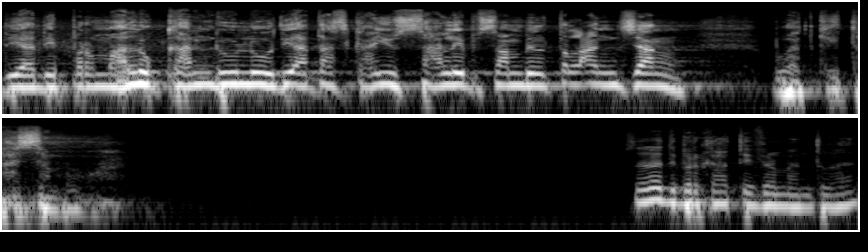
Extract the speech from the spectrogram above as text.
Dia dipermalukan dulu di atas kayu salib sambil telanjang buat kita semua. Sudah diberkati firman Tuhan.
